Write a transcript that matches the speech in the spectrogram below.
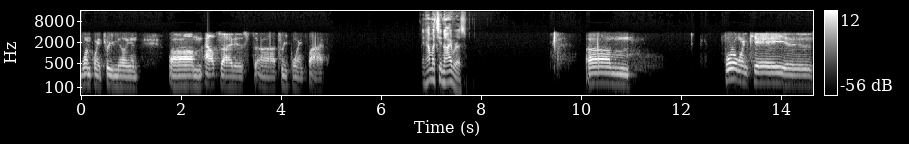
1.3 million. Um, outside is uh, 3.5. And how much in IRAs? Um, 401k is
